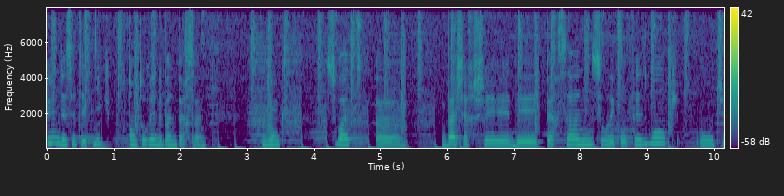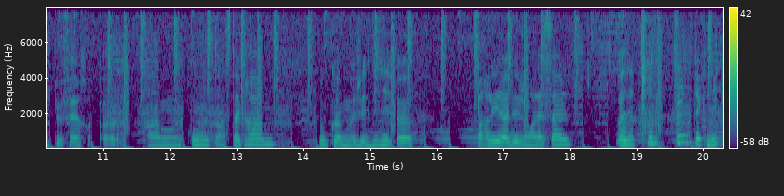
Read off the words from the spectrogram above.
une de ces techniques pour t'entourer de bonnes personnes. Donc, soit euh, va chercher des personnes sur des groupes Facebook ou tu peux faire euh, un compte Instagram ou comme j'ai dit, euh, parler à des gens à la salle. Vas-y, trouve une technique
